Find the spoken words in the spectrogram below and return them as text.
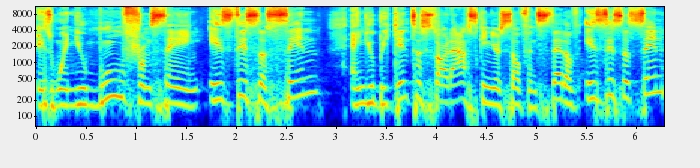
is when you move from saying, Is this a sin? And you begin to start asking yourself, instead of, Is this a sin?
